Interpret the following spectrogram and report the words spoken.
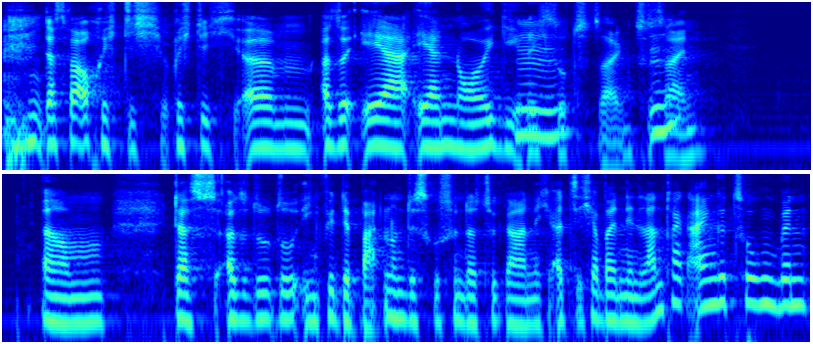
das war auch richtig, richtig, ähm, also eher, eher neugierig sozusagen zu sein. Ähm, das, also so, so irgendwie Debatten und Diskussionen dazu gar nicht. Als ich aber in den Landtag eingezogen bin,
